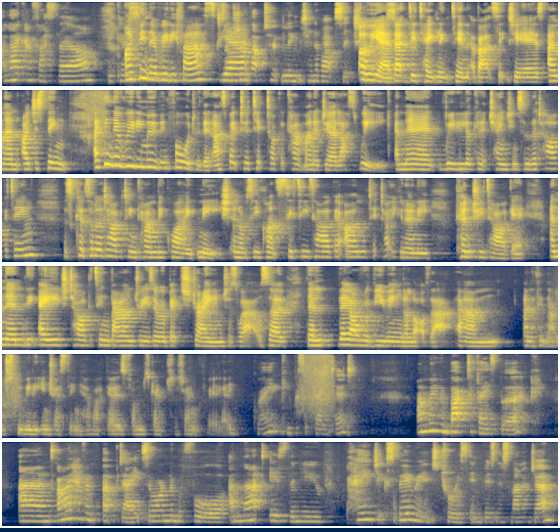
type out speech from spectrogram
I like how fast they are. Because I think they're really fast. Yeah. Sure that took LinkedIn about six. Oh yeah, that did take LinkedIn about six years, and then I just think I think they're really moving forward with it. I spoke to a TikTok account manager last week, and they're really looking at changing some of the targeting. Some of the targeting can be quite niche, and obviously you can't city target on TikTok. You can only country target, and then the age targeting boundaries are a bit strange as well. So they they are reviewing a lot of that. Um, and I think that would just be really interesting how that goes from strength to strength, really. Great, keep us updated. I'm moving back to Facebook and I have an update, so we're on number four, and that is the new page experience choice in Business Manager.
